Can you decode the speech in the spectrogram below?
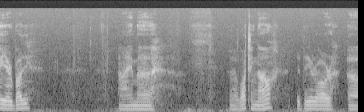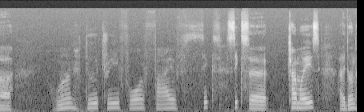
Hey everybody, I'm uh, uh, watching now. There are uh, one, two, three, four, five, six, six uh, chamois. I don't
